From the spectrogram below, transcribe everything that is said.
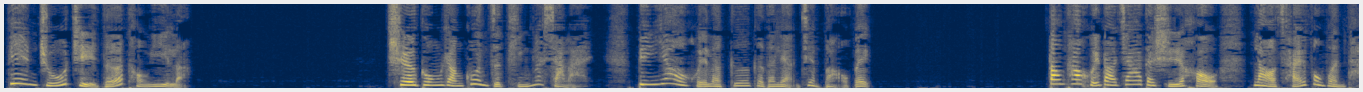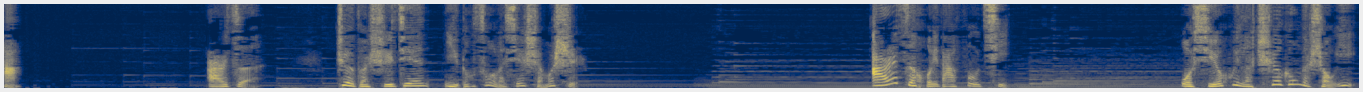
店主只得同意了。车工让棍子停了下来，并要回了哥哥的两件宝贝。当他回到家的时候，老裁缝问他：“儿子，这段时间你都做了些什么事？”儿子回答父亲：“我学会了车工的手艺。”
